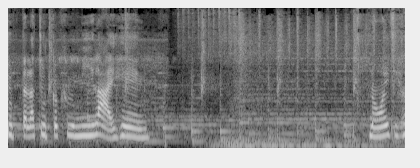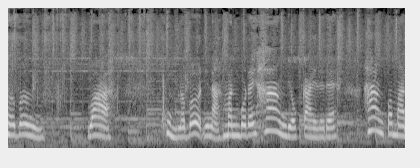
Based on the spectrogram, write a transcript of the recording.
จุดแต่ละจุดก็คือมีหลายแหง น้อยที่เฮอเบิงว่าขุมระเบิดนี่นะมันบ่ได้ห้างเดียวไกลเลยเด้ห้างประมาณ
